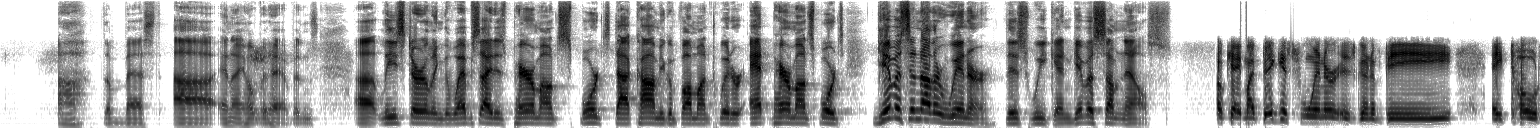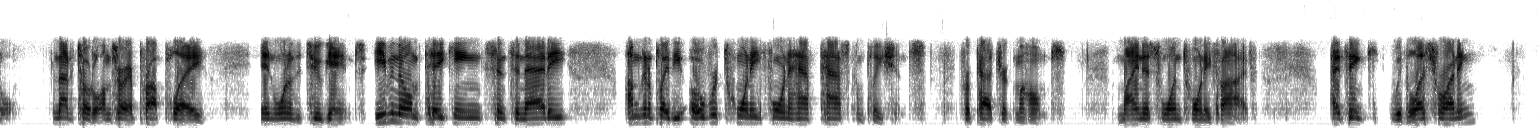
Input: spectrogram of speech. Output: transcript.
Ah, the best. Ah, and I hope it happens. Uh, Lee Sterling, the website is ParamountSports.com. You can follow him on Twitter at Paramount Sports. Give us another winner this weekend. Give us something else. Okay, my biggest winner is going to be a total, not a total. I'm sorry, a prop play in one of the two games. Even though I'm taking Cincinnati, I'm going to play the over 24 and a half pass completions for Patrick Mahomes, minus 125. I think with less running,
